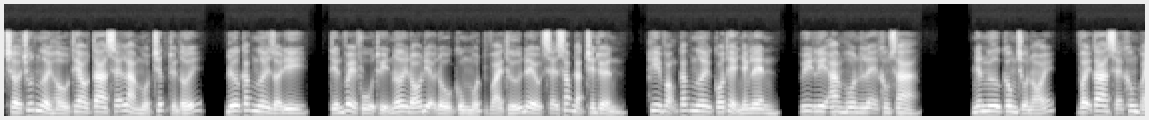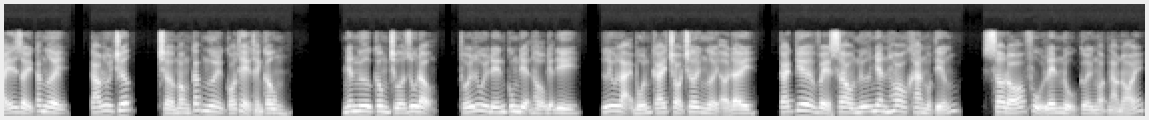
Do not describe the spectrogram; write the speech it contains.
chờ chút người hầu theo ta sẽ làm một chiếc thuyền tới, đưa các ngươi rời đi, tiến về phù thủy nơi đó địa đồ cùng một vài thứ đều sẽ sắp đặt trên thuyền, hy vọng các ngươi có thể nhanh lên, William hôn lệ không xa. Nhân ngư công chúa nói, vậy ta sẽ không quấy rầy các ngươi, cáo lui trước, chờ mong các ngươi có thể thành công. Nhân ngư công chúa du động, thối lui đến cung điện hậu điện đi, lưu lại bốn cái trò chơi người ở đây, cái kia về sau nữ nhân ho khan một tiếng, sau đó phủ lên nụ cười ngọt ngào nói,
